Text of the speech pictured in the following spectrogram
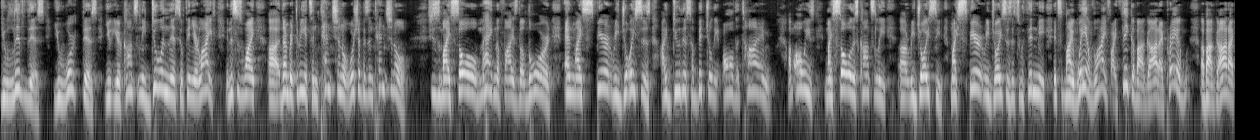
You live this. You work this. You, are constantly doing this within your life. And this is why, uh, number three, it's intentional. Worship is intentional. She says, my soul magnifies the Lord and my spirit rejoices. I do this habitually all the time. I'm always, my soul is constantly uh, rejoicing. My spirit rejoices. It's within me. It's my way of life. I think about God. I pray about God. I,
